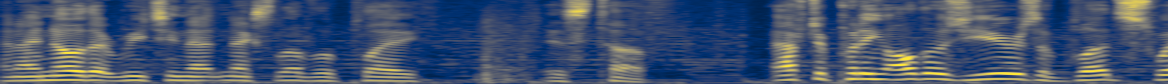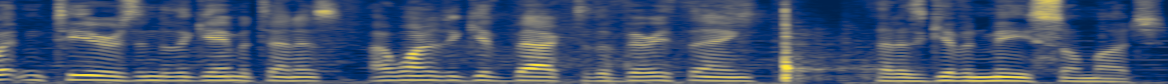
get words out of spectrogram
and I know that reaching that next level of play is tough. After putting all those years of blood, sweat, and tears into the game of tennis, I wanted to give back to the very thing that has given me so much.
